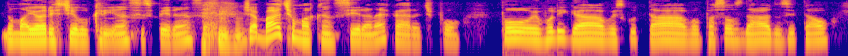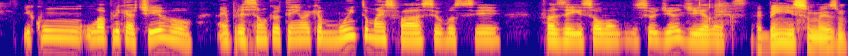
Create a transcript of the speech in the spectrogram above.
no maior estilo criança esperança, Uhum. já bate uma canseira, né, cara? Tipo, pô, eu vou ligar, vou escutar, vou passar os dados e tal. E com o aplicativo, a impressão que eu tenho é que é muito mais fácil você fazer isso ao longo do seu dia a dia, Alex. É bem isso mesmo.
